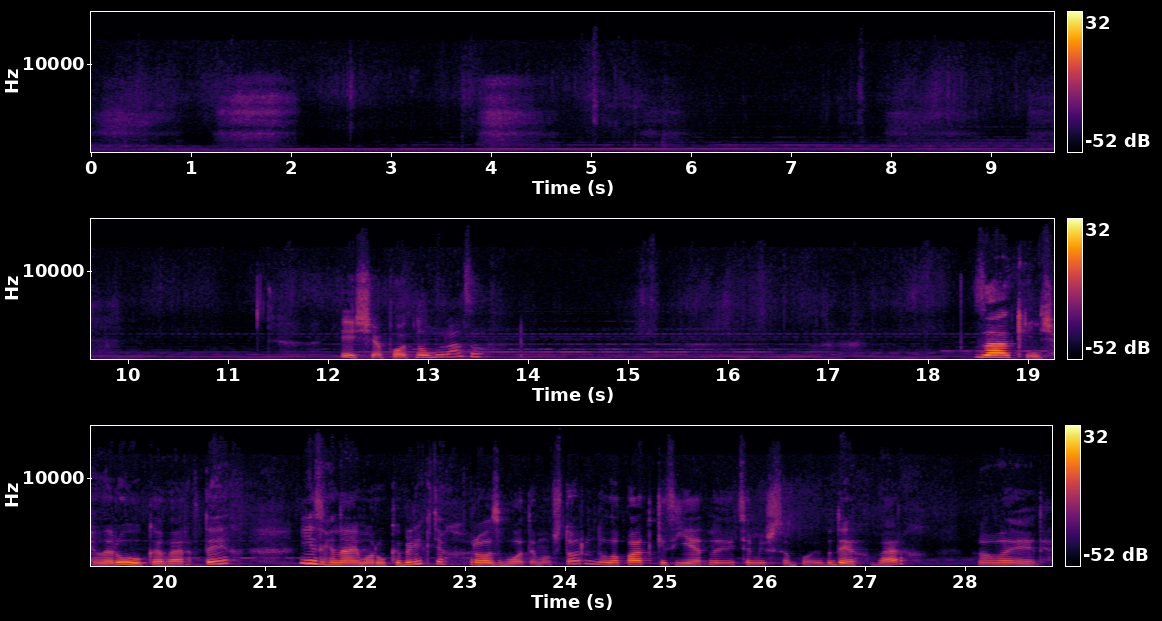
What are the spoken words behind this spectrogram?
І ще по одному разу. Закінчили руки вверх вдих. І згинаємо руки в ліктях, розводимо в сторону, лопатки з'єднуються між собою. Вдих вверх, видих.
